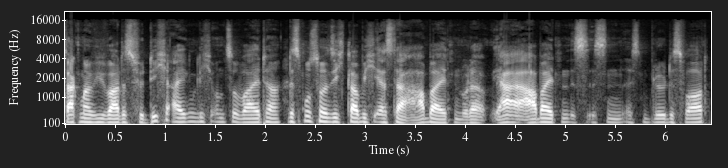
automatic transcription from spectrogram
sag mal, wie war das für dich eigentlich und so weiter. Das muss man sich, glaube ich, erst erarbeiten oder ja, erarbeiten ist, ist, ein, ist ein blödes Wort.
